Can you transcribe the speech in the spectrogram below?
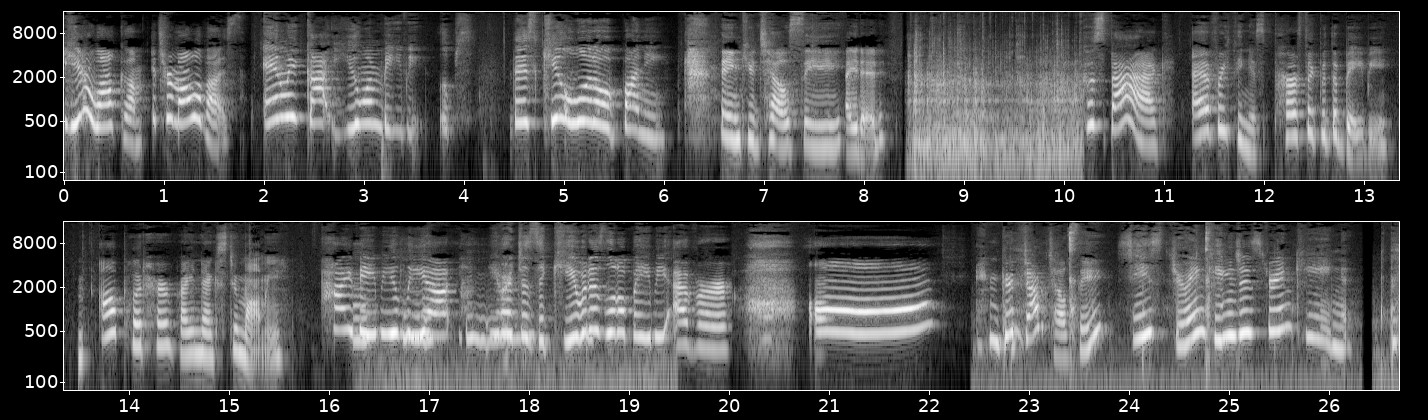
You're welcome. It's from all of us. And we got you and baby. Oops. This cute little bunny. Thank you, Chelsea. I did. Who's back? Everything is perfect with the baby. I'll put her right next to mommy. Hi, baby mm-hmm. Leah. You are just the cutest little baby ever. Aww. Good job, Chelsea. She's drinking, just drinking.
